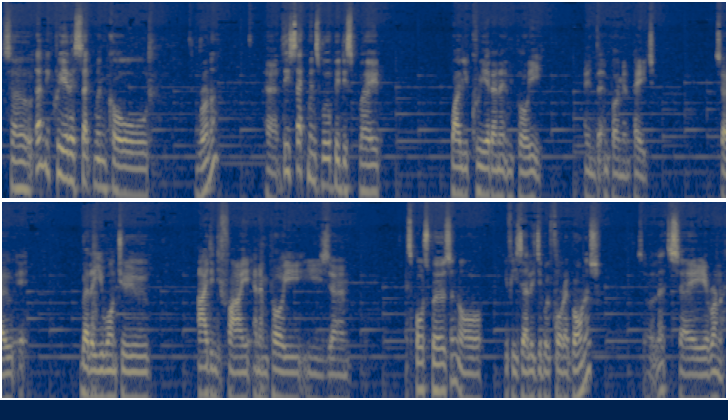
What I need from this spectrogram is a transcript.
So let me create a segment called runner. Uh, these segments will be displayed while you create an employee in the employment page. So it, whether you want to identify an employee is um, a sports person or if he's eligible for a bonus. So let's say runner.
